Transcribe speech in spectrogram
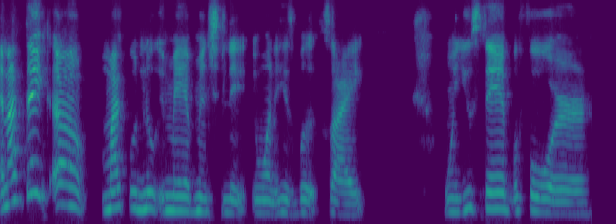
and I think um, Michael Newton may have mentioned it in one of his books, like when you stand before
